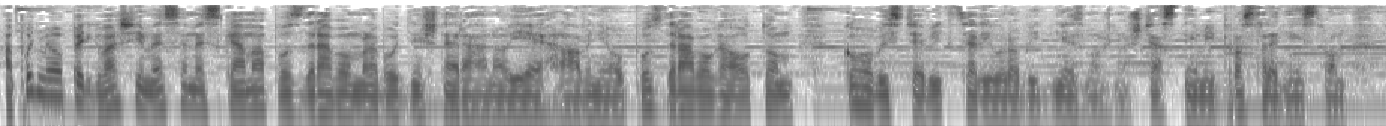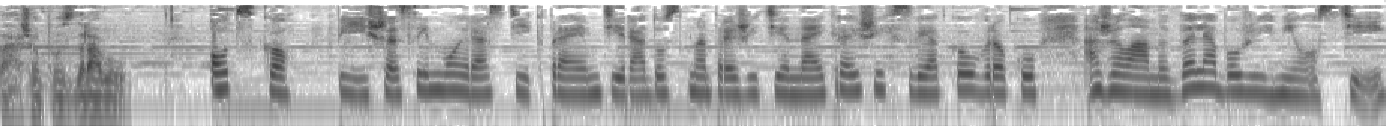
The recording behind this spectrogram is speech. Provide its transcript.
a poďme opäť k vašim SMS-kám a pozdravom, lebo dnešné ráno je hlavne o pozdravoch a o tom, koho by ste vy chceli urobiť dnes možno šťastnými prostredníctvom vášho pozdravu. Ocko, Píše, syn môj Rastík, prajem ti radostné prežitie najkrajších sviatkov v roku a želám veľa Božích milostí.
